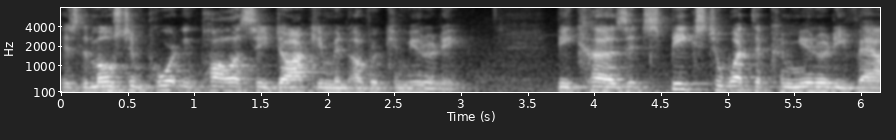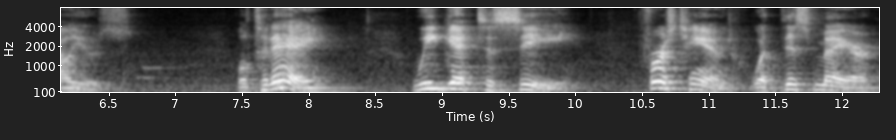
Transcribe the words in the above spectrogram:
is the most important policy document of a community because it speaks to what the community values. Well, today, we get to see firsthand what this mayor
